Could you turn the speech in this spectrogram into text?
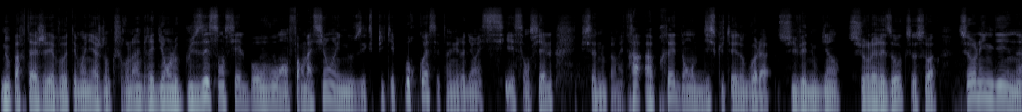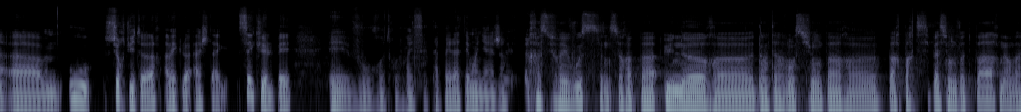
nous partager vos témoignages donc sur l'ingrédient le plus essentiel pour vous en formation et nous expliquer pourquoi cet ingrédient est si essentiel. Puis ça nous permettra après d'en discuter. Donc voilà, suivez-nous bien sur les réseaux, que ce soit sur LinkedIn euh, ou sur Twitter avec le hashtag CQLP. Et vous retrouverez cet appel à témoignage. Rassurez-vous, ce ne sera pas une heure euh, d'intervention par, euh, par participation de votre part, mais on va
